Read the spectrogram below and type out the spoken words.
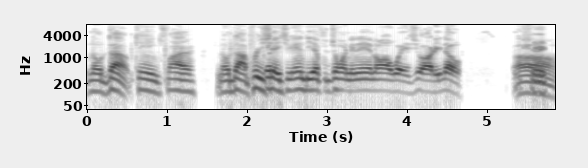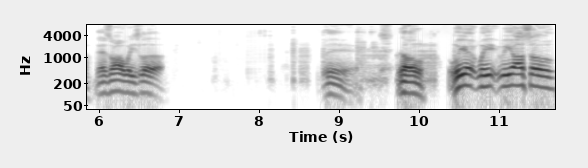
no doubt. King's Fire, no doubt. Appreciate you, India, for joining in always. You already know. Uh, there's always love. Yeah. So we we we also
